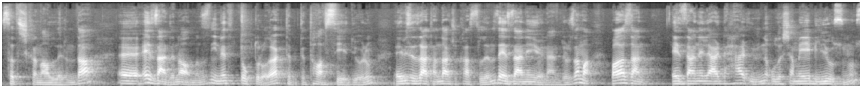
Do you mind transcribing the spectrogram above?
satış kanallarında e, eczaneden almanızı yine doktor olarak tabii ki tavsiye ediyorum. E, biz de zaten daha çok hastalarımızı eczaneye yönlendiriyoruz ama bazen eczanelerde her ürüne ulaşamayabiliyorsunuz.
